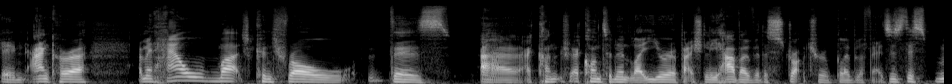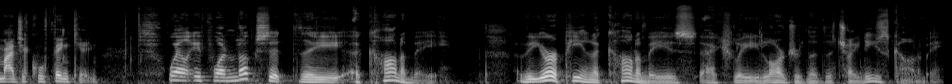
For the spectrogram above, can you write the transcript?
in Ankara? I mean, how much control does uh, a, country, a continent like Europe actually have over the structure of global affairs? Is this magical thinking? Well, if one looks at the economy, the European economy is actually larger than the Chinese economy.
